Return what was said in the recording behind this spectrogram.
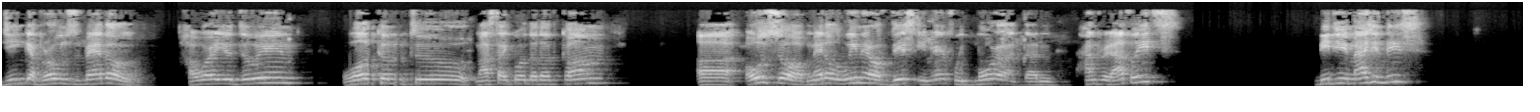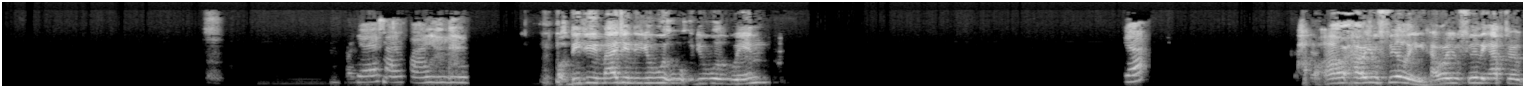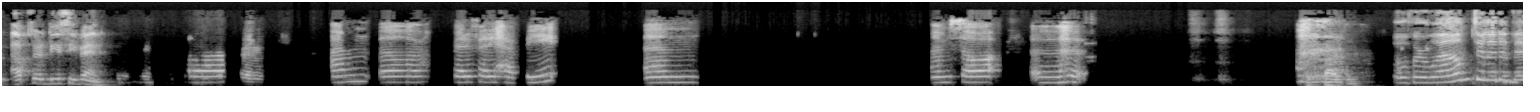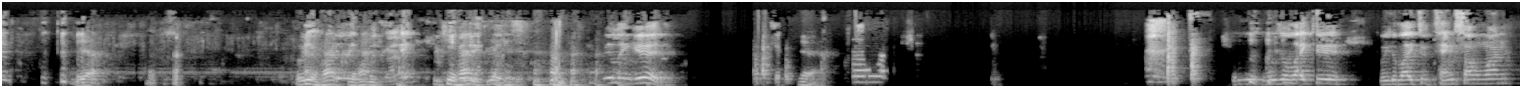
Jinga bronze medal. How are you doing? Welcome to MasterTaekwondo.com. Uh, also, a medal winner of this event with more than 100 athletes. Did you imagine this? Yes, I'm fine. Or Did you imagine that you will, you will win? yeah, How, how, how are you feeling? How are you feeling after after this event? uh, I'm uh, very very happy, and I'm so uh, Overwhelmed a little bit. Yeah. We have, we have. Right? We have, yes. Feeling good. yeah. uh, Would would you like to would you like to thank someone?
